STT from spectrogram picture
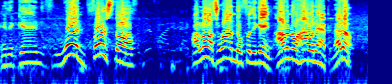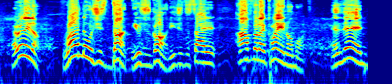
And again, one, first off, I lost Rondo for the game. I don't know how it happened. I don't. I really don't. Rondo was just done. He was just gone. He just decided, I don't feel like playing no more. And then,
